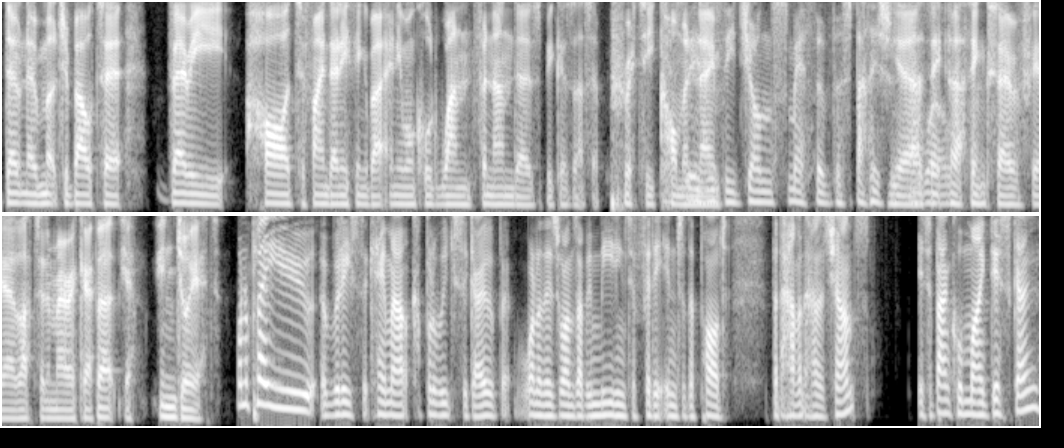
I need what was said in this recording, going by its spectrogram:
Don't know much about it. Very hard to find anything about anyone called Juan Fernandez because that's a pretty common this name. is the John Smith of the Spanish yeah, uh, I think. I think so. Yeah, Latin America. But yeah, enjoy it. I want to play you a release that came out a couple of weeks ago, but one of those ones I've been meaning to fit it into the pod, but haven't had a chance. It's a band called My Disco.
